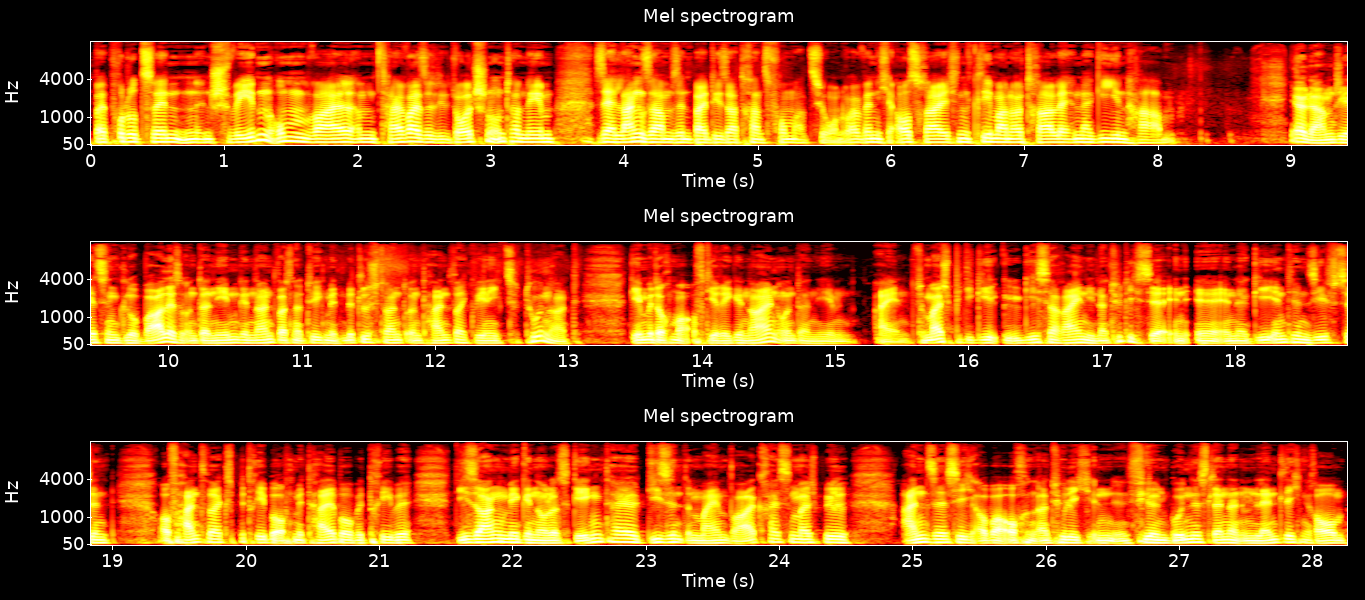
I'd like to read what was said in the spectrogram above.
bei Produzenten in Schweden um, weil ähm, teilweise die deutschen Unternehmen sehr langsam sind bei dieser Transformation, weil wir nicht ausreichend klimaneutrale Energien haben. Ja, da haben Sie jetzt ein globales Unternehmen genannt, was natürlich mit Mittelstand und Handwerk wenig zu tun hat. Gehen wir doch mal auf die regionalen Unternehmen ein. Zum Beispiel die Gießereien, die natürlich sehr äh, energieintensiv sind, auf Handwerksbetriebe, auf Metallbaubetriebe. Die sagen mir genau das Gegenteil. Die sind in meinem Wahlkreis zum Beispiel ansässig, aber auch natürlich in, vielen Bundesländern im ländlichen Raum.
